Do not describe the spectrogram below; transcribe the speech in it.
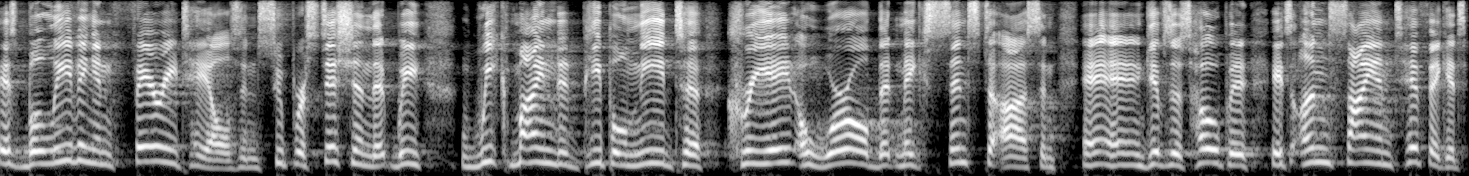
as believing in fairy tales and superstition that we weak minded people need to create a world that makes sense to us and, and gives us hope. It, it's unscientific, it's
